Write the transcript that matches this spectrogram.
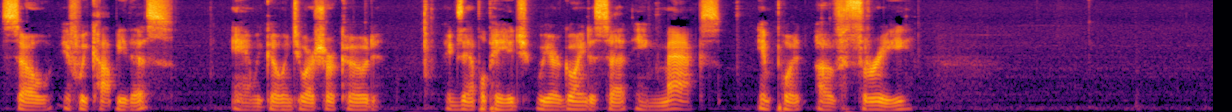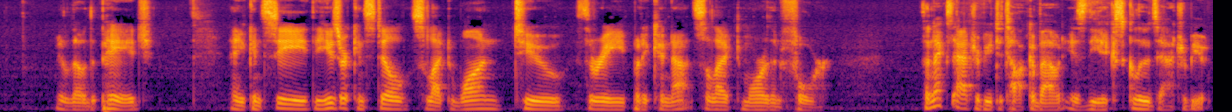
So if we copy this and we go into our shortcode example page, we are going to set a max input of 3. We load the page. Now you can see the user can still select 1, 2, 3, but it cannot select more than 4. The next attribute to talk about is the excludes attribute.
